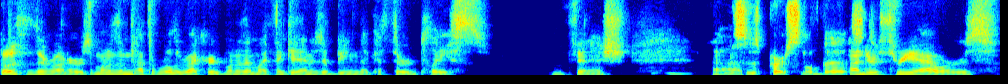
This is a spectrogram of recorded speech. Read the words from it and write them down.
both of the runners, one of them got the world record. One of them, I think, it ended up being like a third place finish. Uh, This is personal best. under three hours,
